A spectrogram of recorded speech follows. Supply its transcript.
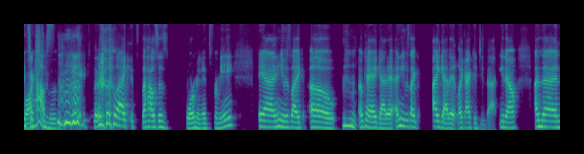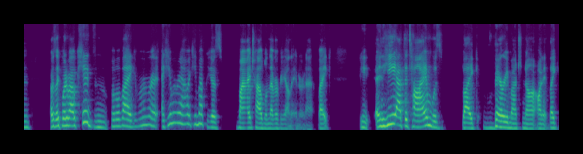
watched the movie. it's literally like, it's the house is four minutes for me. And he was like, Oh, okay, I get it. And he was like, I get it. Like I could do that, you know? And then I was like, what about kids? And blah, blah, blah. I can remember, I can't remember how it came up because my child will never be on the internet. Like, he, and he at the time was like very much not on it. Like,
